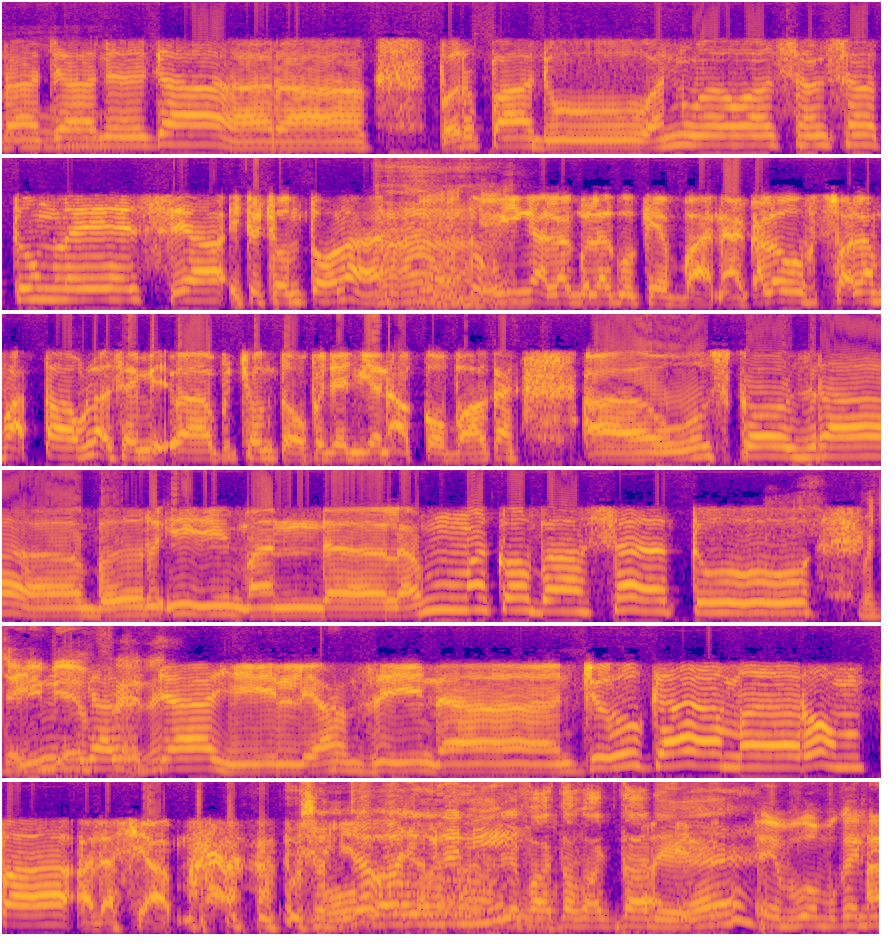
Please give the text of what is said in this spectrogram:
raja negara, perpaduan wawasan satu Malaysia. Itu contohlah Ah, untuk ingat lagu-lagu kebat. Nah, kalau soalan fakta pula saya ambil uh, contoh perjanjian Aqabah kan. Aus Kozra beriman dalam Aqabah satu. Macam Tinggal Friend, eh? jahil yang zina juga merompak. Ada siap. Oh, sedap oh, nyanyi. Dia fakta-fakta dia eh Eh bukan, bukan di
